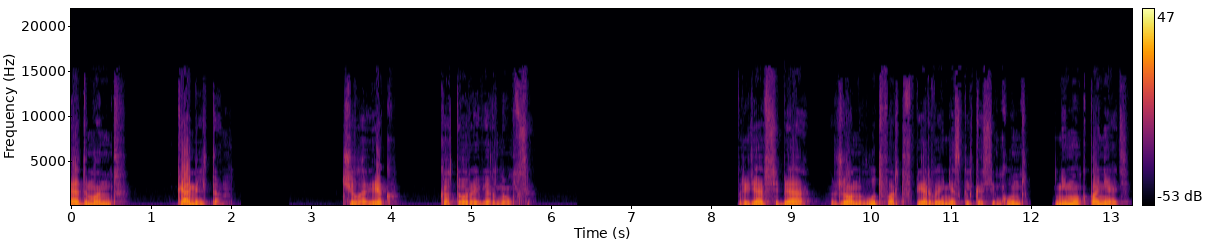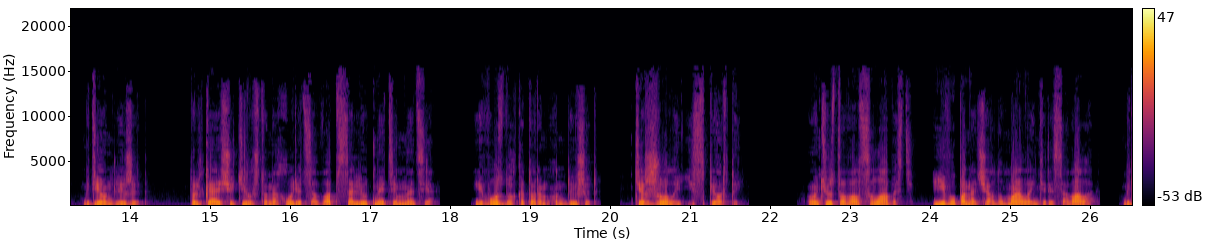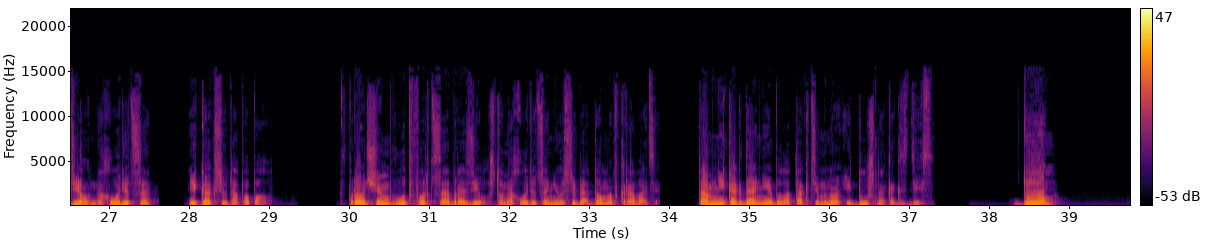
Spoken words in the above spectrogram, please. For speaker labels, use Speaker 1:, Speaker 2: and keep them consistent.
Speaker 1: Эдмонд Гамильтон. Человек, который вернулся. Придя в себя, Джон Вудфорд в первые несколько секунд не мог понять, где он лежит. Только ощутил, что находится в абсолютной темноте, и воздух, которым он дышит, тяжелый и спертый. Он чувствовал слабость, и его поначалу мало интересовало, где он находится и как сюда попал. Впрочем, Вудфорд сообразил, что находится не у себя дома в кровати. Там никогда не было так темно и душно, как здесь. Дом!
